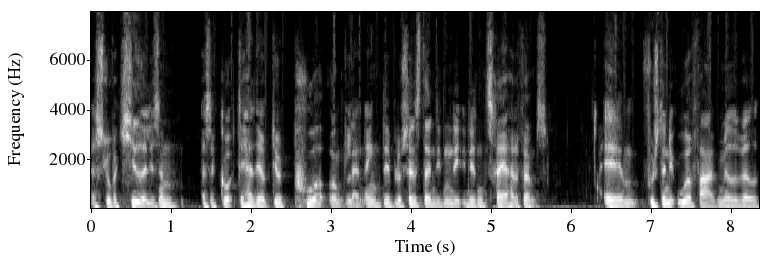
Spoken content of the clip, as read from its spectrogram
at Slovakiet er ligesom... Altså, gå, det her det er, jo, det er jo et pur ungt land. Ikke? Det blev selvstændigt i 1993. Øhm, fuldstændig uerfaren med, hvad,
